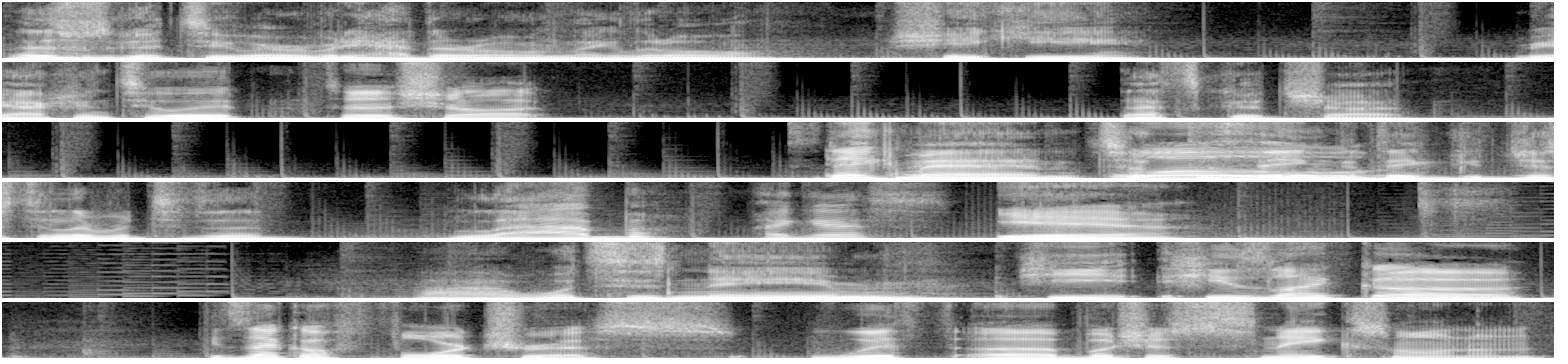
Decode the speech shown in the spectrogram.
This was good too. Everybody had their own like little shaky reaction to it. To a shot. That's good shot. Snake Man took the thing that they just delivered to the lab, I guess. Yeah. Uh, what's his name? He he's like a he's like a fortress with a bunch of snakes on him.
